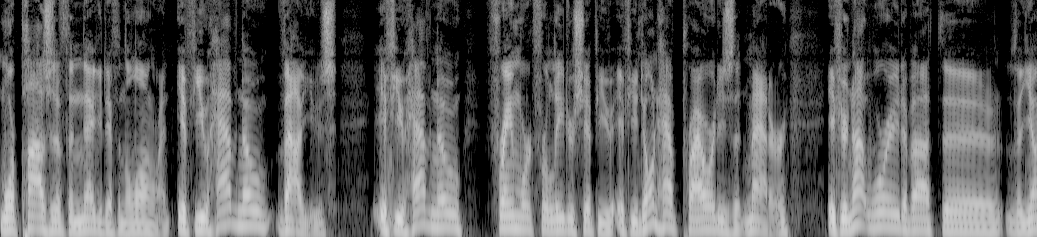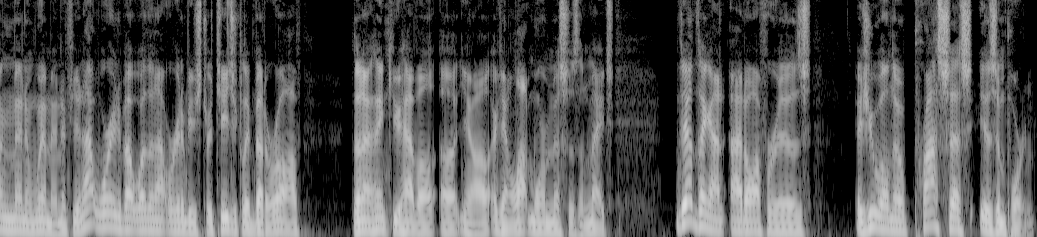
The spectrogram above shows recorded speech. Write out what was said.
more positive than negative in the long run. If you have no values, if you have no framework for leadership, you if you don't have priorities that matter, if you're not worried about the the young men and women, if you're not worried about whether or not we're going to be strategically better off, then I think you have a, a you know again a lot more misses than makes. The other thing I'd, I'd offer is, as you well know, process is important.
